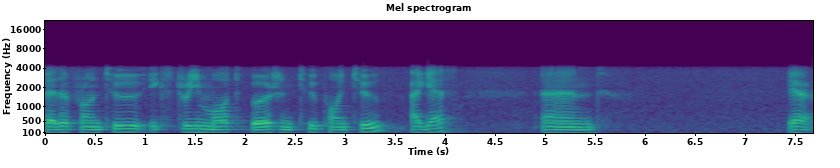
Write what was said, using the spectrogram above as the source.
Battlefront 2 Extreme Mod version 2.2 I guess. And yeah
